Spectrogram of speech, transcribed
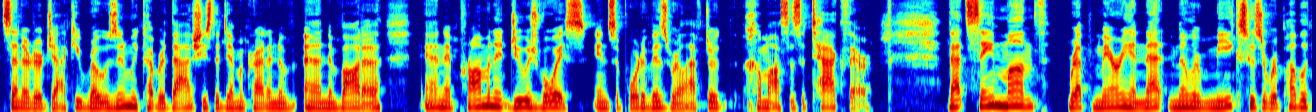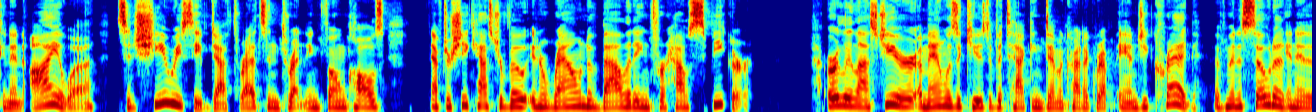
Senator Jacky Rosen. We covered that. She's the Democrat in uh, Nevada and a prominent Jewish voice in support of Israel after Hamas's attack there. That same month, Rep. Mariannette Miller Meeks, who's a Republican in Iowa, said she received death threats and threatening phone calls after she cast her vote in a round of balloting for House Speaker. Early last year, a man was accused of attacking Democratic Rep. Angie Craig of Minnesota in a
